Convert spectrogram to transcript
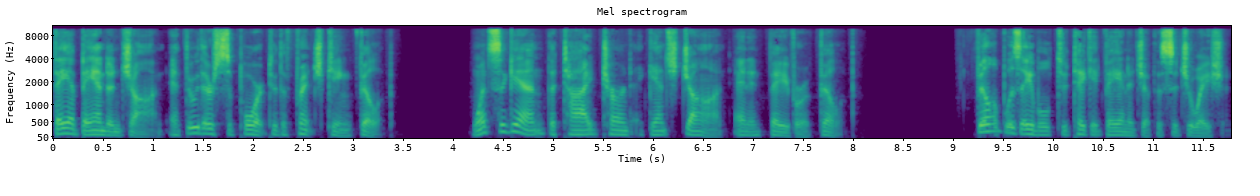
They abandoned John and threw their support to the French king Philip. Once again, the tide turned against John and in favor of Philip. Philip was able to take advantage of the situation.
